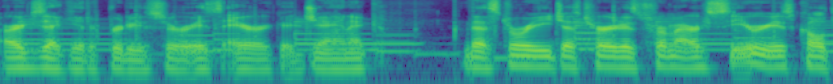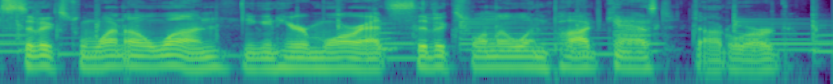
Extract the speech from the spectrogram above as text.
Our executive producer is Erica Janik. That story you just heard is from our series called Civics 101. You can hear more at civics101podcast.org.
